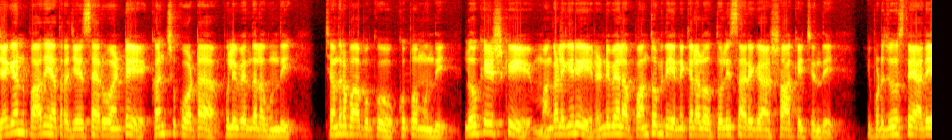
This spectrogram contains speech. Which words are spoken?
జగన్ పాదయాత్ర చేశారు అంటే కంచుకోట పులివెందల ఉంది చంద్రబాబుకు కుప్పం ఉంది. లోకేష్కి మంగళగిరి రెండు వేల పంతొమ్మిది ఎన్నికలలో తొలిసారిగా షాక్ ఇచ్చింది. ఇప్పుడు చూస్తే అదే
